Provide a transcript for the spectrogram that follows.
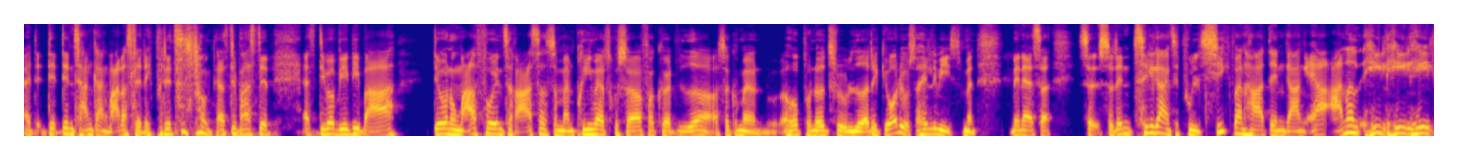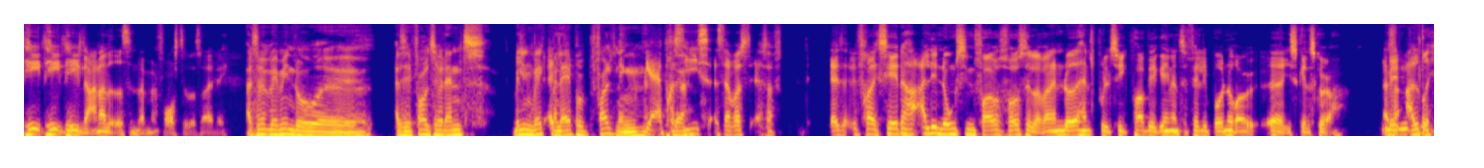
At det, den tankegang var der slet ikke på det tidspunkt. Altså det, var slet, altså, det var virkelig bare det var nogle meget få interesser, som man primært skulle sørge for at køre videre, og så kunne man håbe på noget true og det gjorde det jo så heldigvis. Men, men altså, så, så den tilgang til politik, man har dengang, er anderledes, helt, helt, helt, helt, helt, helt anderledes, end hvad man forestiller sig i dag. Altså, hvad mener du, øh, altså i forhold til, hvordan, hvilken vægt man lagde på befolkningen? Ja, præcis. Altså, der var, altså, altså, Frederik Sætte har aldrig nogensinde forestillet, hvordan noget af hans politik påvirker en eller tilfældig bunderøv øh, i Skelskør. Altså men, aldrig.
